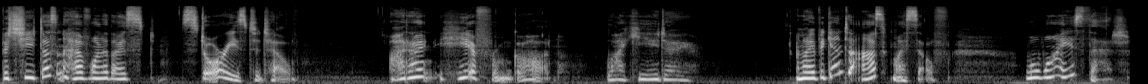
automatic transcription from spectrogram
but she doesn't have one of those st- stories to tell. I don't hear from God like you do. And I began to ask myself, well, why is that?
